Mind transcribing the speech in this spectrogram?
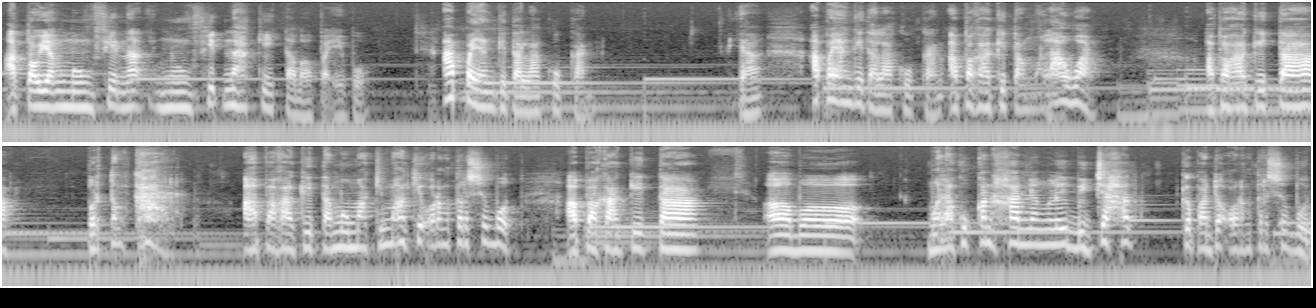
atau yang memfitnah, memfitnah kita Bapak Ibu. Apa yang kita lakukan? Ya, apa yang kita lakukan? Apakah kita melawan? Apakah kita bertengkar? Apakah kita memaki-maki orang tersebut? Apakah kita uh, melakukan hal yang lebih jahat kepada orang tersebut.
